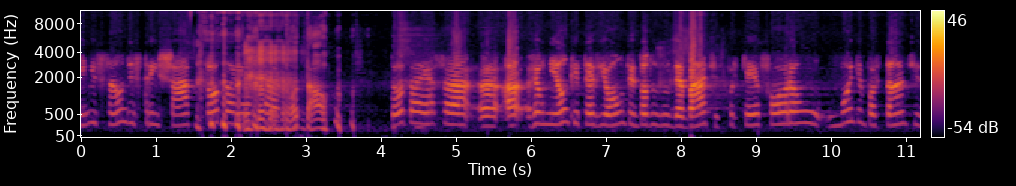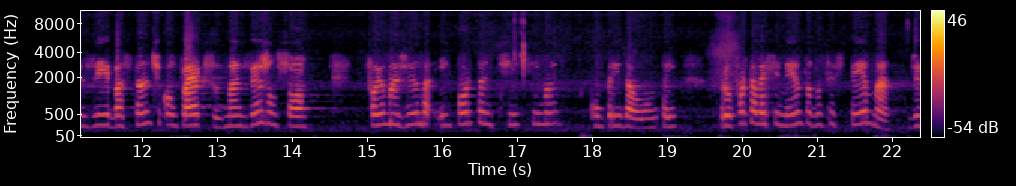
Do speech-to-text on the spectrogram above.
que missão de estrinchar toda essa. Total. Toda essa uh, reunião que teve ontem, todos os debates, porque foram muito importantes e bastante complexos, mas vejam só, foi uma agenda importantíssima cumprida ontem para o fortalecimento do sistema de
